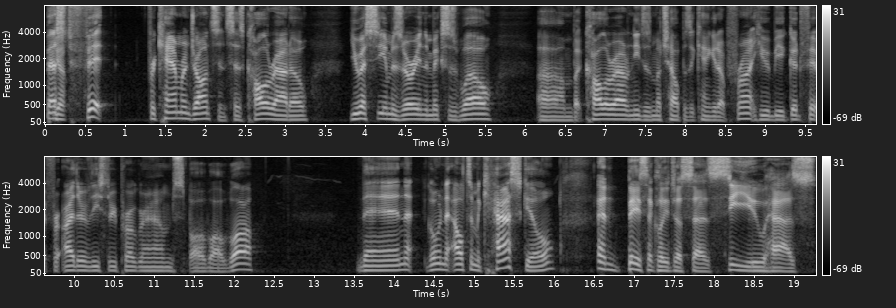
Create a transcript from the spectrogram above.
best fit for Cameron Johnson says Colorado, USC and Missouri in the mix as well. Um, but Colorado needs as much help as it can get up front. He would be a good fit for either of these three programs. Blah blah blah. blah. Then going to Alton McCaskill. And basically just says CU has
